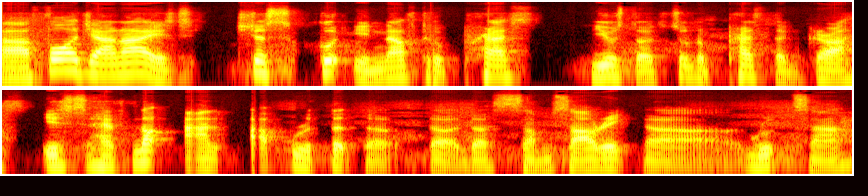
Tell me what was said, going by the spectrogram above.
uh, four jhana is just good enough to press, use the so to press the grass. It have not un- uprooted the, the, the samsaric uh, roots. Uh.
